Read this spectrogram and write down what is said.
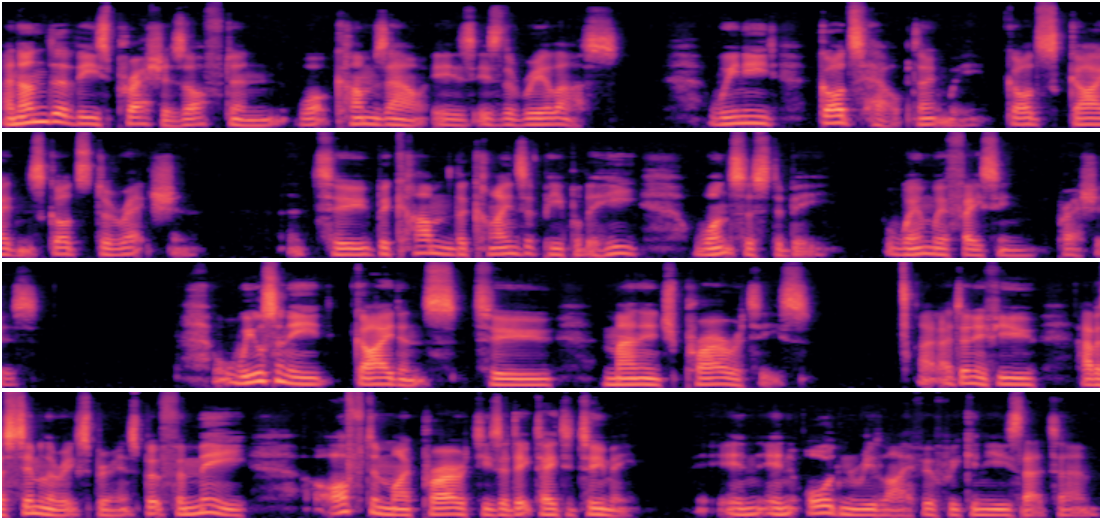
And under these pressures, often what comes out is, is the real us. We need God's help, don't we? God's guidance, God's direction to become the kinds of people that He wants us to be when we're facing pressures. We also need guidance to manage priorities. I, don't know if you have a similar experience, but for me, often my priorities are dictated to me in, in ordinary life, if we can use that term.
